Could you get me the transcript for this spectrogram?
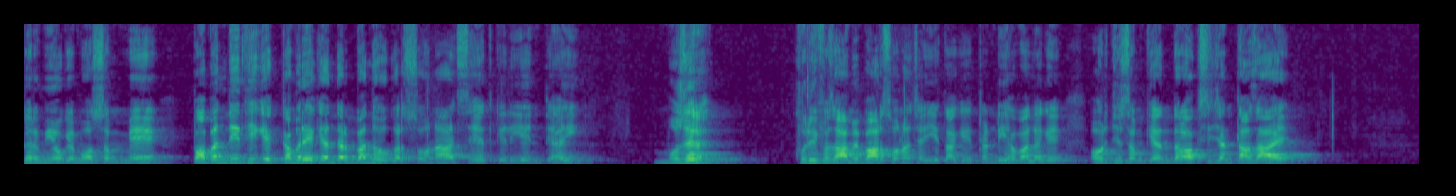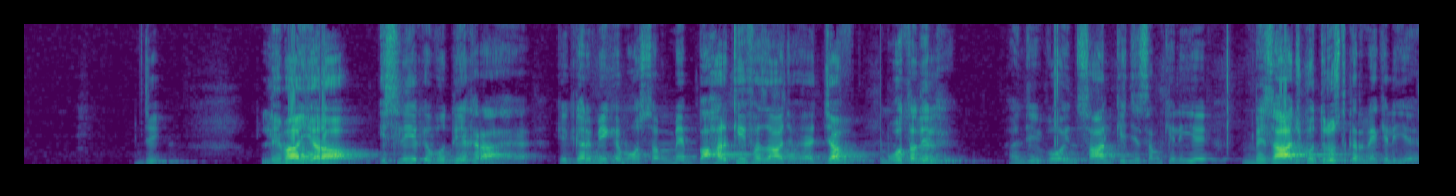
گرمیوں کے موسم میں پابندی تھی کہ کمرے کے اندر بند ہو کر سونا صحت کے لیے انتہائی مضر ہے۔ کھلی فضا میں بار سونا چاہیے تاکہ ٹھنڈی ہوا لگے اور جسم کے اندر آکسیجن تازہ آئے۔ جی لما یرا، اس لیے کہ وہ دیکھ رہا ہے کہ گرمی کے موسم میں باہر کی فضا جو ہے، جب معتدل ہے۔ ہاں جی وہ انسان کے جسم کے لیے مزاج کو درست کرنے کے لیے ہے۔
